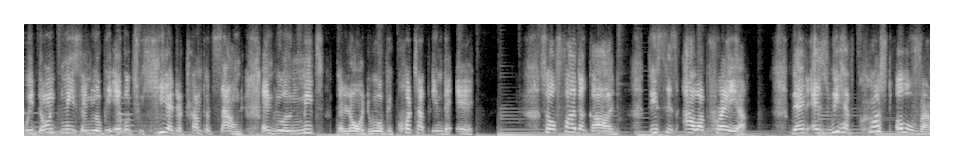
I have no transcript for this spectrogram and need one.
we don't miss and we'll be able to hear the trumpet sound and we will meet the Lord. We will be caught up in the air. So, Father God, this is our prayer that as we have crossed over,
